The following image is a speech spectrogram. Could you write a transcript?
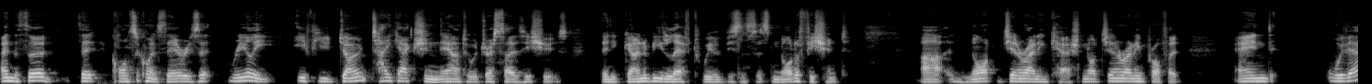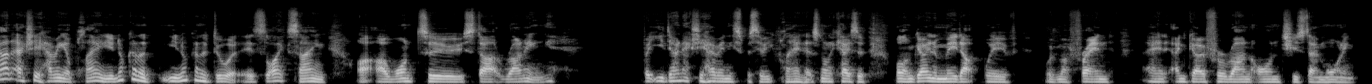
And the third th- consequence there is that really if you don't take action now to address those issues, then you're going to be left with a business that's not efficient, uh, not generating cash, not generating profit, and without actually having a plan, you're not going to you're not going to do it. It's like saying, I, I want to start running, but you don't actually have any specific plan. It's not a case of, well, I'm going to meet up with with my friend and, and go for a run on Tuesday morning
